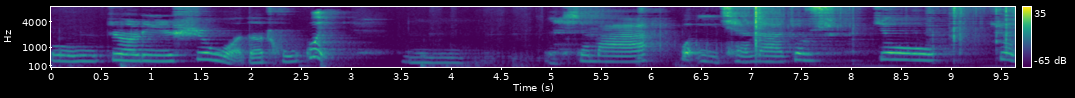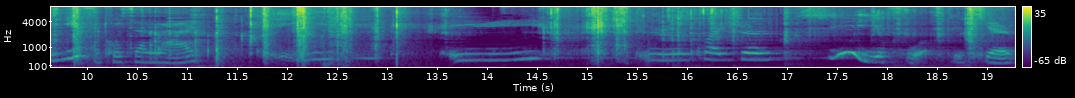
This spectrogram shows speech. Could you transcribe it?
嗯，这里是我的橱柜。嗯，先把我以前的就是旧旧衣服脱下来。哎，哎，嗯，换一身。新衣服，今天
